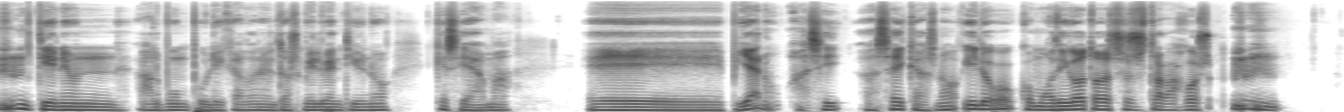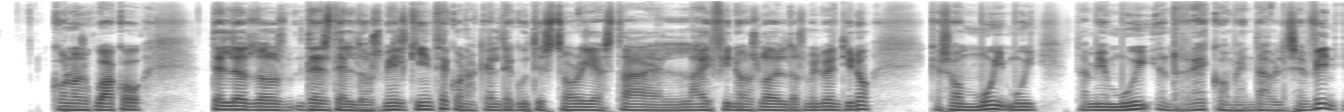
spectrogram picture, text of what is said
tiene un álbum publicado en el 2021 que se llama eh, Piano, así, a secas, ¿no? Y luego, como digo, todos esos trabajos con los Waco desde el 2015, con aquel de Good Story hasta el Life in Oslo del 2021, que son muy, muy, también muy recomendables. En fin,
